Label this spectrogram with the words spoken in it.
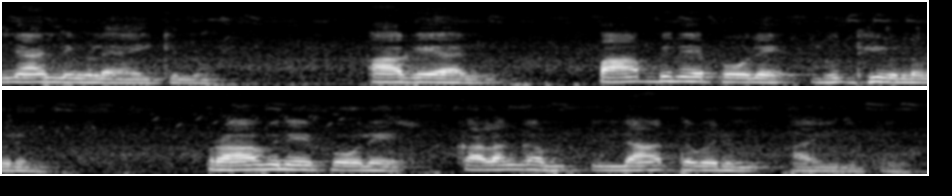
ഞാൻ നിങ്ങളെ അയക്കുന്നു ആകയാൽ പാമ്പിനെ പോലെ ബുദ്ധിയുള്ളവരും പ്രാവിനെ പോലെ കളങ്കം ഇല്ലാത്തവരും ആയിരിക്കും.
